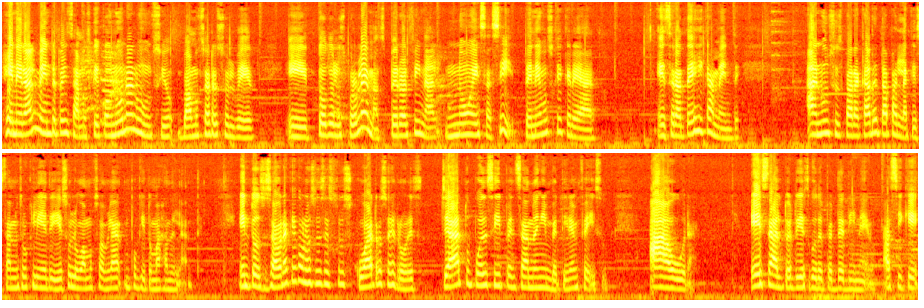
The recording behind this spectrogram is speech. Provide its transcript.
Generalmente pensamos que con un anuncio vamos a resolver eh, todos los problemas, pero al final no es así. Tenemos que crear estratégicamente anuncios para cada etapa en la que está nuestro cliente y eso lo vamos a hablar un poquito más adelante. Entonces, ahora que conoces estos cuatro errores, ya tú puedes ir pensando en invertir en Facebook. Ahora, es alto el riesgo de perder dinero. Así que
